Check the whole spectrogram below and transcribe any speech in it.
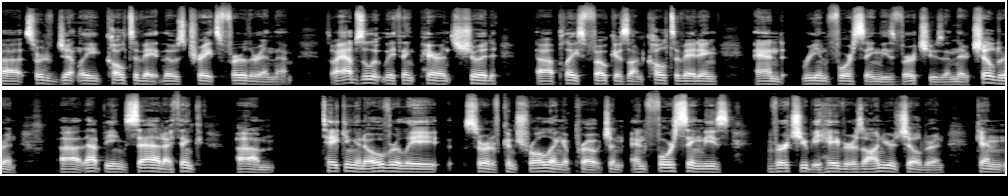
uh, sort of gently cultivate those traits further in them. So I absolutely think parents should uh, place focus on cultivating and reinforcing these virtues in their children. Uh, that being said, I think um, taking an overly sort of controlling approach and, and forcing these virtue behaviors on your children can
